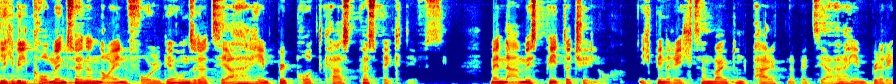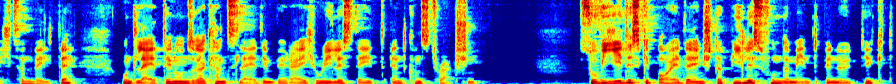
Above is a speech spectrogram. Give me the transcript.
Herzlich willkommen zu einer neuen Folge unserer Zerha Hempel Podcast Perspectives. Mein Name ist Peter Celoch. Ich bin Rechtsanwalt und Partner bei Zerha Hempel Rechtsanwälte und leite in unserer Kanzlei den Bereich Real Estate and Construction. So wie jedes Gebäude ein stabiles Fundament benötigt,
